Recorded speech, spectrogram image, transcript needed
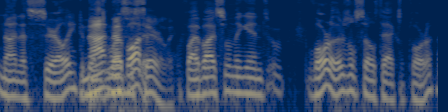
Not necessarily. Depends Not where I necessarily. If I buy something in Florida, there's no sales tax in Florida.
